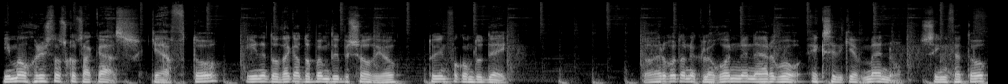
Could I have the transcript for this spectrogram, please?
Είμαι ο Χρήστος Κοτσακάς και αυτό είναι το 15ο επεισόδιο του Infocom Today. Το έργο των εκλογών είναι ένα έργο εξειδικευμένο, σύνθετο,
